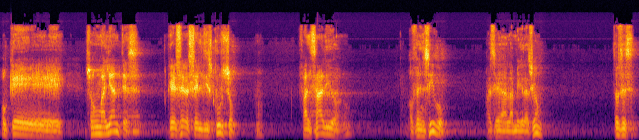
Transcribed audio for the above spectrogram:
o que son maleantes, porque ese es el discurso falsario, ofensivo hacia la migración. Entonces,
